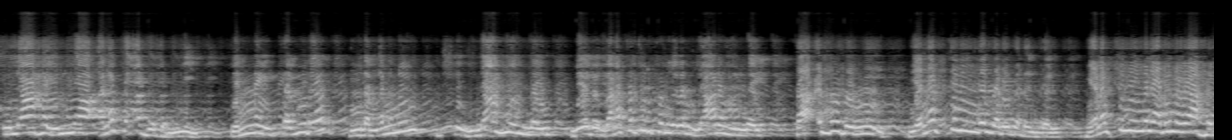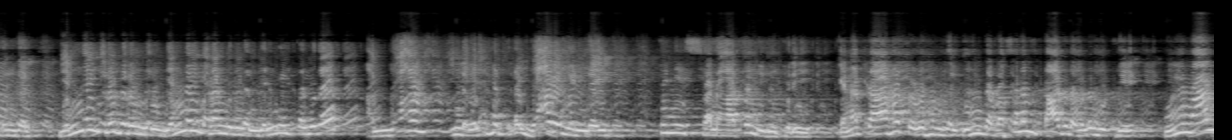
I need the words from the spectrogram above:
உலாக இல்லா இல்லா அனபாபுதனி என்னை தவிர இந்த மண்ணில் வேறு இல்லை. வேறு வணக்கத்திற்குரியவன் யாரும் இல்லை. எனக்கு நீங்கள் வழிபடுங்கள். எனக்கு நீங்கள் அடிமையாக இருங்கள். என்னை வழிபடுங்கள். என்னை வணங்குங்கள். என்னை தவிர அல்லாஹ் இந்த உலகத்துல யாரும் இல்லை. தினி எனக்காக தொழுகுங்கள். இந்த வசனம் காதல விழுந்துச்சு ஈமான்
